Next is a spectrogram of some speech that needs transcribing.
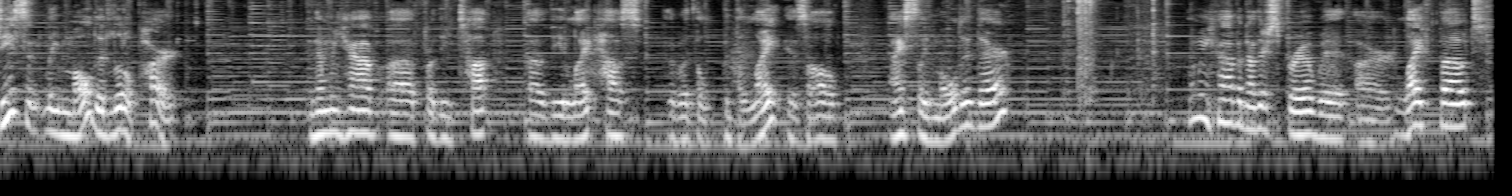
decently molded little part, and then we have uh, for the top of the lighthouse with the, with the light is all nicely molded there. Then we have another sprue with our lifeboat.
